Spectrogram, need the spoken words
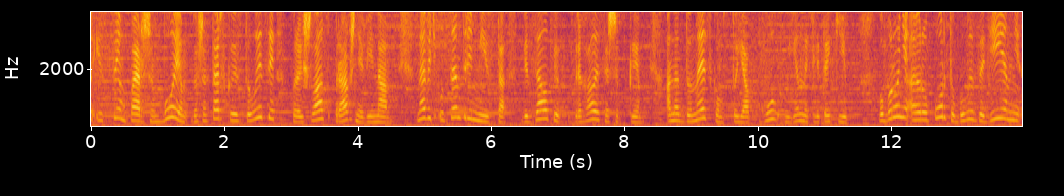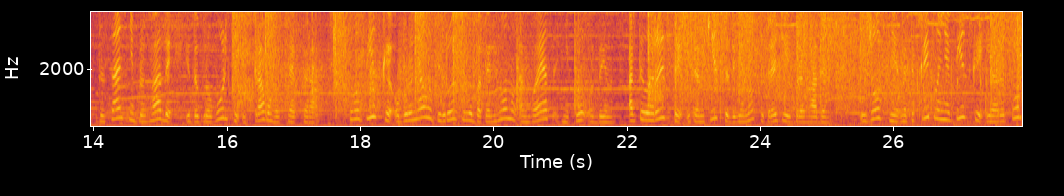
із цим першим боєм до шахтарської столиці прийшла справжня війна. Навіть у центрі міста від залпів здригалися шибки, а над Донецьком стояв гул воєнних літаків. В обороні аеропорту були задіяні десантні бригади і добровольці із правого сектора. Село Піски обороняло підрозділи батальйону МВС Дніпро-1, артилеристи і танкісти 93-ї бригади. У жовтні на підкріплення Піски і аеропорт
